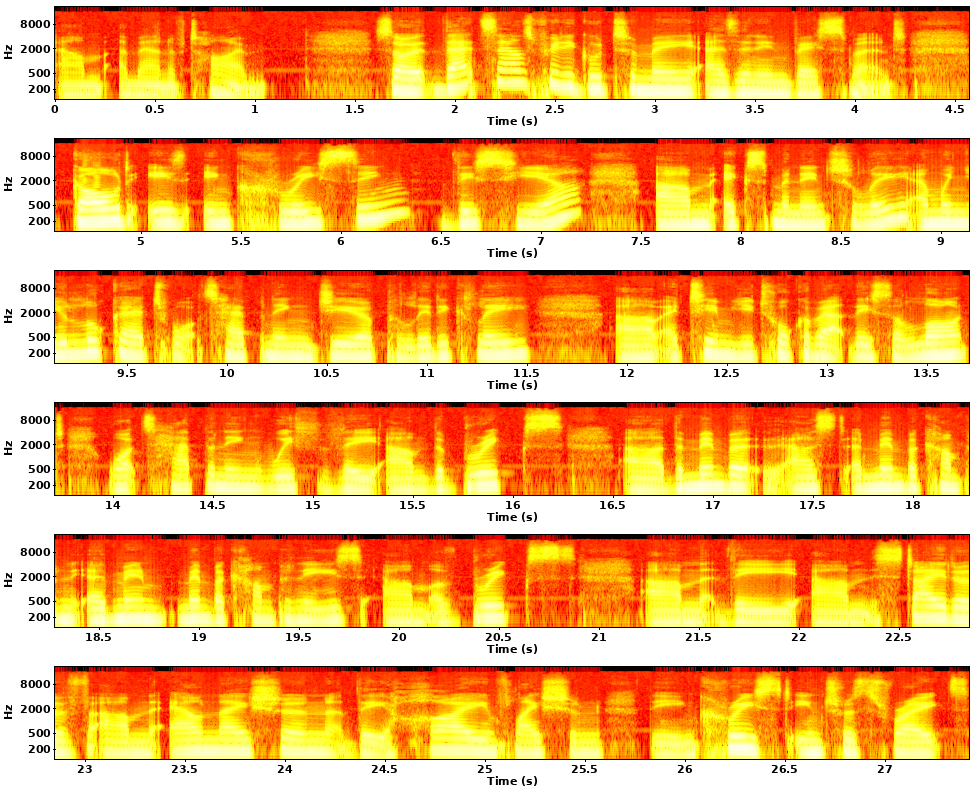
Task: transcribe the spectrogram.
um, amount of time. So that sounds pretty good to me as an investment. Gold is increasing this year um, exponentially. And when you look at what's happening geopolitically, uh, Tim, you talk about this a lot. What's happening with the um, the BRICS, uh, the member uh, member company uh, mem- member companies um, of BRICS, um, the um, state of our nation, the high inflation, the increased interest rates,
